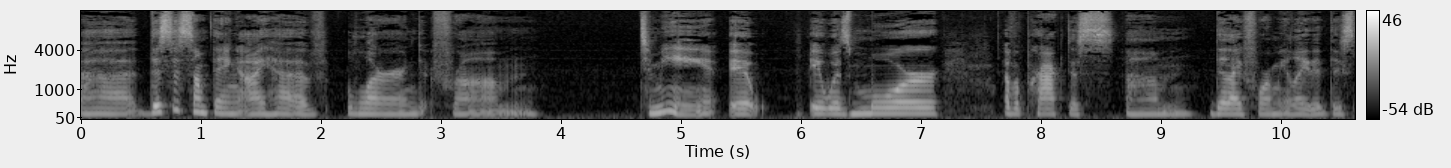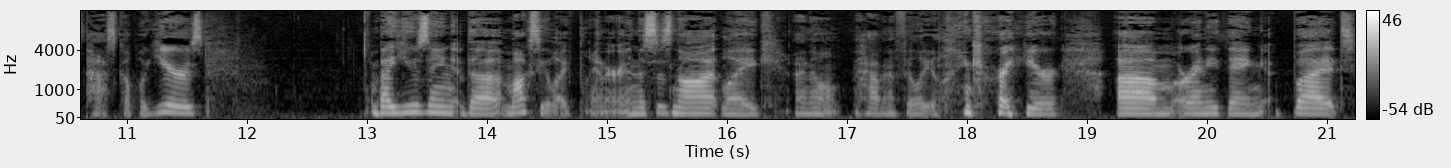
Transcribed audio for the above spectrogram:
Uh, this is something I have learned from. To me, it it was more of a practice um, that I formulated these past couple years by using the Moxie Life Planner. And this is not like I don't have an affiliate link right here um, or anything, but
